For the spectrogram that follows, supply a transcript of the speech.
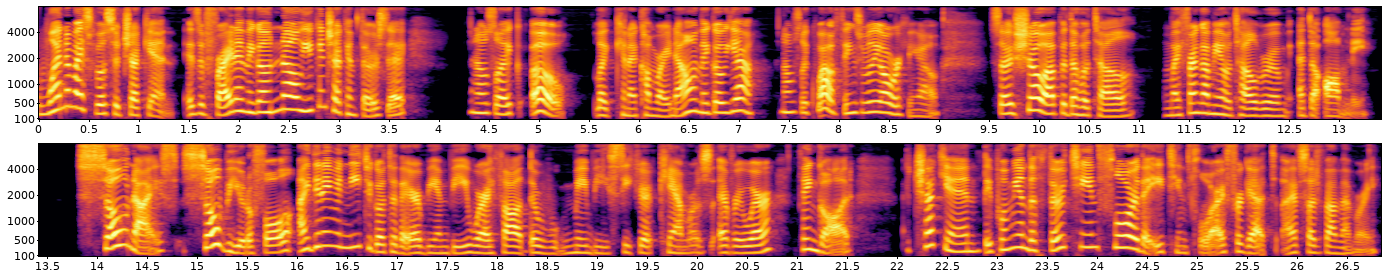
when am I supposed to check in? Is it Friday? And they go, no, you can check in Thursday. And I was like, oh, like, can I come right now? And they go, yeah. And I was like, wow, things really are working out. So I show up at the hotel. My friend got me a hotel room at the Omni. So nice, so beautiful. I didn't even need to go to the Airbnb where I thought there may be secret cameras everywhere. Thank God. Check in. They put me on the 13th floor, the 18th floor. I forget. I have such bad memory.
